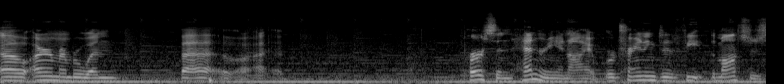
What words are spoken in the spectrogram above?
Oh, I remember when... Oh, uh, I, person, Henry and I, were training to defeat the monsters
